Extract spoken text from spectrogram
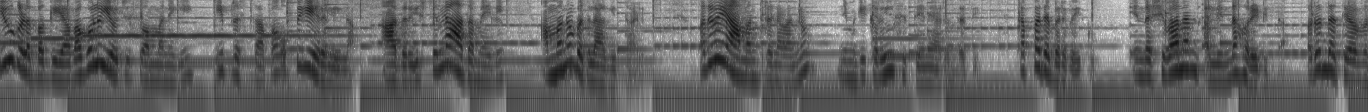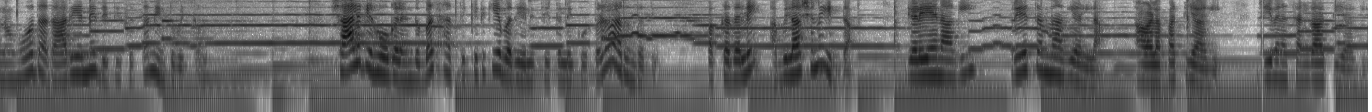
ಇವುಗಳ ಬಗ್ಗೆ ಯಾವಾಗಲೂ ಯೋಚಿಸುವ ಅಮ್ಮನಿಗೆ ಈ ಪ್ರಸ್ತಾಪ ಒಪ್ಪಿಗೆ ಇರಲಿಲ್ಲ. ಆದರೆ ಇಷ್ಟೆಲ್ಲ ಆದ ಮೇಲೆ ಅಮ್ಮನೂ ಬದಲಾಗಿದ್ದಾಳೆ. ಮದುವೆಯ ಆಮಂತ್ರಣವನ್ನು ನಿಮಗೆ ಕಳುಹಿಸುತ್ತೇನೆ, ಅರುಂಧತಿ. ತಪ್ಪದೆ ಬರಬೇಕು. ಎಂದ ಶಿವಾನಂದ್ ಅಲ್ಲಿಂದ ಹೊರಟಿದ್ದ. ಅರುಂಧತಿ ಅವನು ಹೋದ ದಾರಿಯನ್ನೇ ದಿಟ್ಟಿಸುತ್ತಾ ನಿಂತು ಬಿಟ್ಟಳು ಶಾಲೆಗೆ ಹೋಗಳೆಂದು ಬಸ್ ಹತ್ತಿ ಕಿಟಕಿಯ ಬದಿಯಲ್ಲಿ ಸೀಟಲ್ಲಿ ಕೂತಳು ಅರುಂಧತಿ. ಪಕ್ಕದಲ್ಲೇ ಅಭಿಲಾಷನೂ ಇದ್ದ. ಗೆಳೆಯನಾಗಿ, ಪ್ರಿಯತಮನಾಗಿ ಅಲ್ಲ, ಅವಳ ಪತಿಯಾಗಿ, ಜೀವನ ಸಂಗಾತಿಯಾಗಿ.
